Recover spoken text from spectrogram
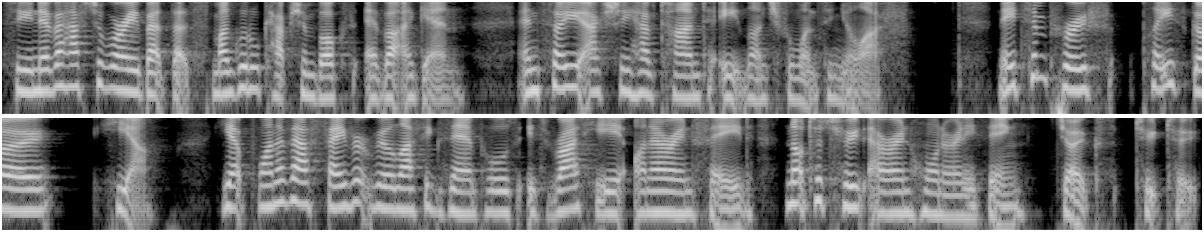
So you never have to worry about that smug little caption box ever again. And so you actually have time to eat lunch for once in your life. Need some proof? Please go here. Yep, one of our favorite real life examples is right here on our own feed. Not to toot our own horn or anything. Jokes, toot toot.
